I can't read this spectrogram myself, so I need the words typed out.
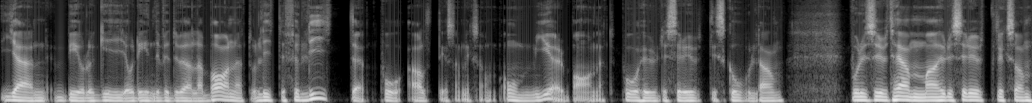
hjärnbiologi och det individuella barnet och lite för lite på allt det som liksom omger barnet. På hur det ser ut i skolan, på hur det ser ut hemma, hur det ser ut liksom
